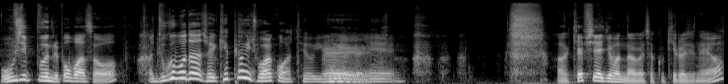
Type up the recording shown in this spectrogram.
50분을 뽑아서 아, 누구보다 저희 캡형이 좋아할 것 같아요. 이 네. 공약을. 예. 아, 캡시 얘기만 나오면 자꾸 길어지네요.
